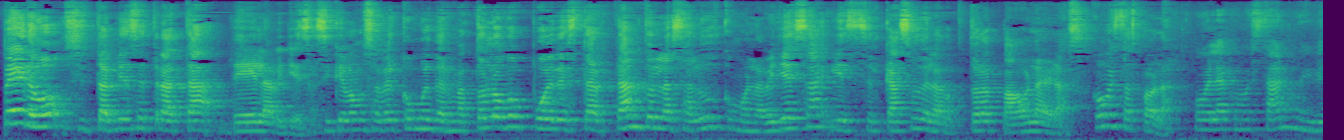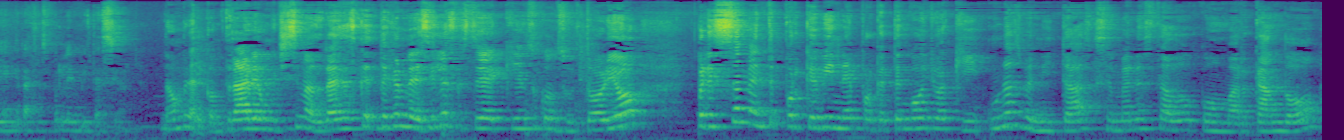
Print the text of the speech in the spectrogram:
pero si también se trata de la belleza. Así que vamos a ver cómo el dermatólogo puede estar tanto en la salud como en la belleza, y ese es el caso de la doctora Paola Erazo. ¿Cómo estás, Paola? Hola, ¿cómo están? Muy bien, gracias por la invitación. No, hombre, al contrario, muchísimas gracias. Que, déjenme decirles que estoy aquí en su consultorio precisamente porque vine, porque tengo yo aquí unas venitas que se me han estado como marcando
